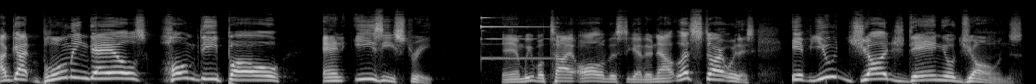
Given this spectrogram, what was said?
I've got Bloomingdale's, Home Depot, and Easy Street. And we will tie all of this together. Now, let's start with this. If you judge Daniel Jones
